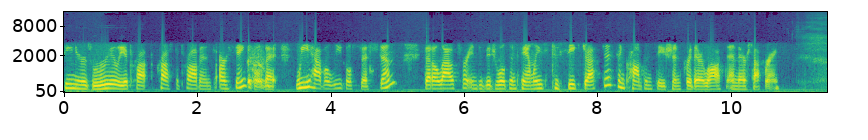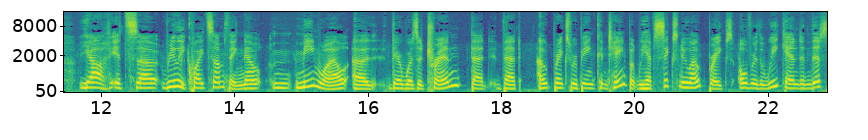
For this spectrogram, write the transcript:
seniors really across the province are thankful that we have a legal system that allows for individuals and families to seek justice and compensation for their loss and their suffering. Yeah, it's uh, really quite something. Now, m- meanwhile, uh, there was a trend that that outbreaks were being contained, but we have six new outbreaks over the weekend, and this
